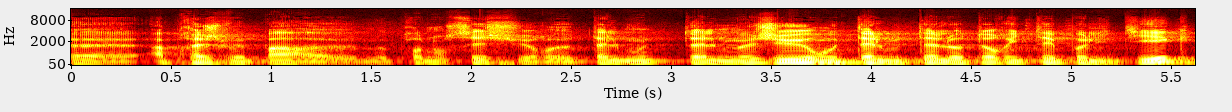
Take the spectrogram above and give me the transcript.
Euh, après, je ne vais pas euh, me prononcer sur euh, telle ou telle mesure ou telle ou telle autorité politique.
